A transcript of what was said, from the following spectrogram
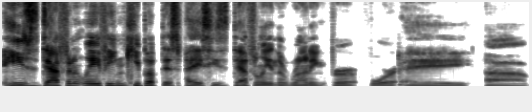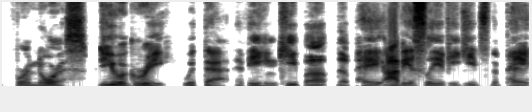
he's definitely if he can keep up this pace, he's definitely in the running for for a uh for a Norris. Do you agree with that? If he can keep up the pay, obviously if he keeps the pay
